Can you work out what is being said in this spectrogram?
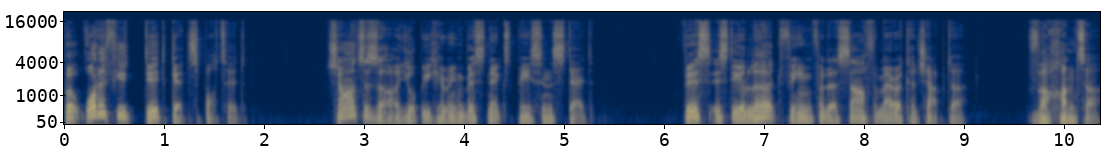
But what if you did get spotted? Chances are you'll be hearing this next piece instead. This is the alert theme for the South America chapter The Hunter.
